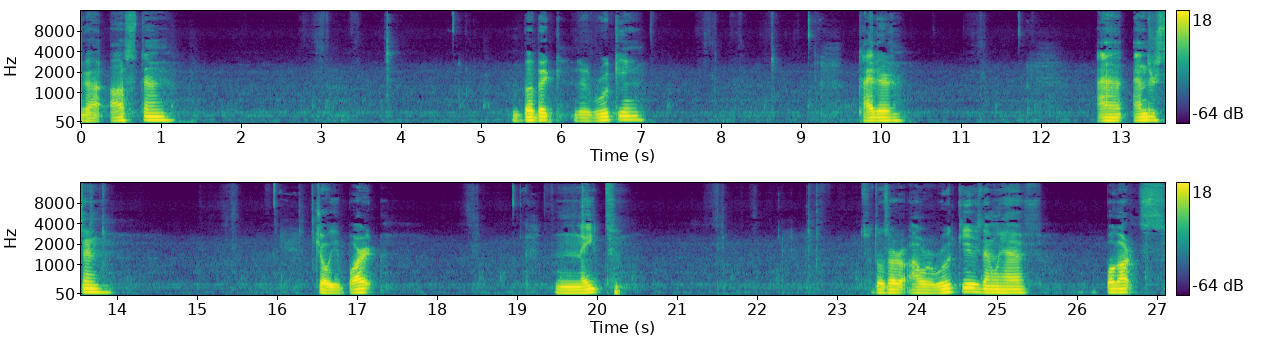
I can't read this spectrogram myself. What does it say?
We got Austin. Bubic, the rookie. Tyler Anderson. Joey Bart. Nate. So those are our rookies. Then we have Bogaerts,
